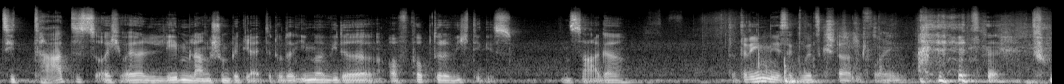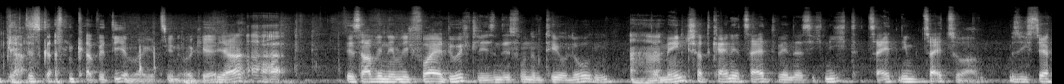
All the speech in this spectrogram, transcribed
Zitat, das euch euer Leben lang schon begleitet oder immer wieder aufpoppt oder wichtig ist? Ein Saga? Da drin ist er kurz gestanden vorhin. du blätterst ja. gerade ein KPD-Magazin, okay? Ja, das habe ich nämlich vorher durchgelesen, das von einem Theologen. Aha. Der Mensch hat keine Zeit, wenn er sich nicht Zeit nimmt, Zeit zu haben. Das, ich sehr,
